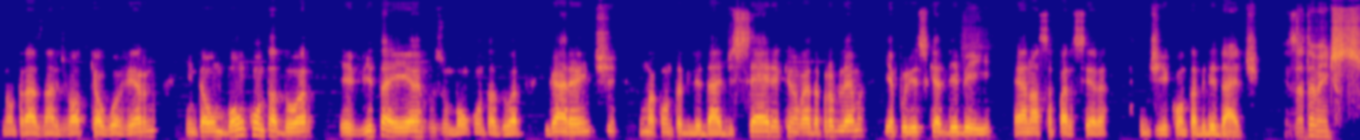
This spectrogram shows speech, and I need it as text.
não traz nada de volta, que é o governo. Então, um bom contador evita erros, um bom contador garante uma contabilidade séria que não vai dar problema, e é por isso que a DBI é a nossa parceira de contabilidade. Exatamente, os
